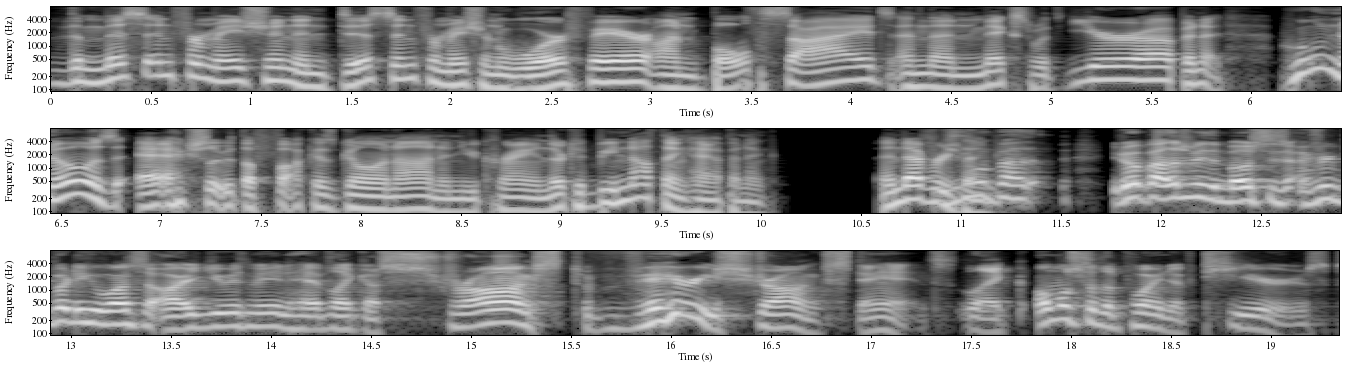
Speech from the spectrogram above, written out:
the misinformation and disinformation warfare on both sides and then mixed with Europe and uh, who knows actually what the fuck is going on in Ukraine. There could be nothing happening. And You know, everything. what you know what bothers me the most is everybody who wants to argue with me and have like a strong, very strong stance, like almost to the point of tears,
